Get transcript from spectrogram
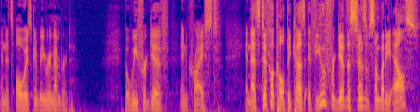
And it's always going to be remembered. But we forgive in Christ. And that's difficult because if you forgive the sins of somebody else,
